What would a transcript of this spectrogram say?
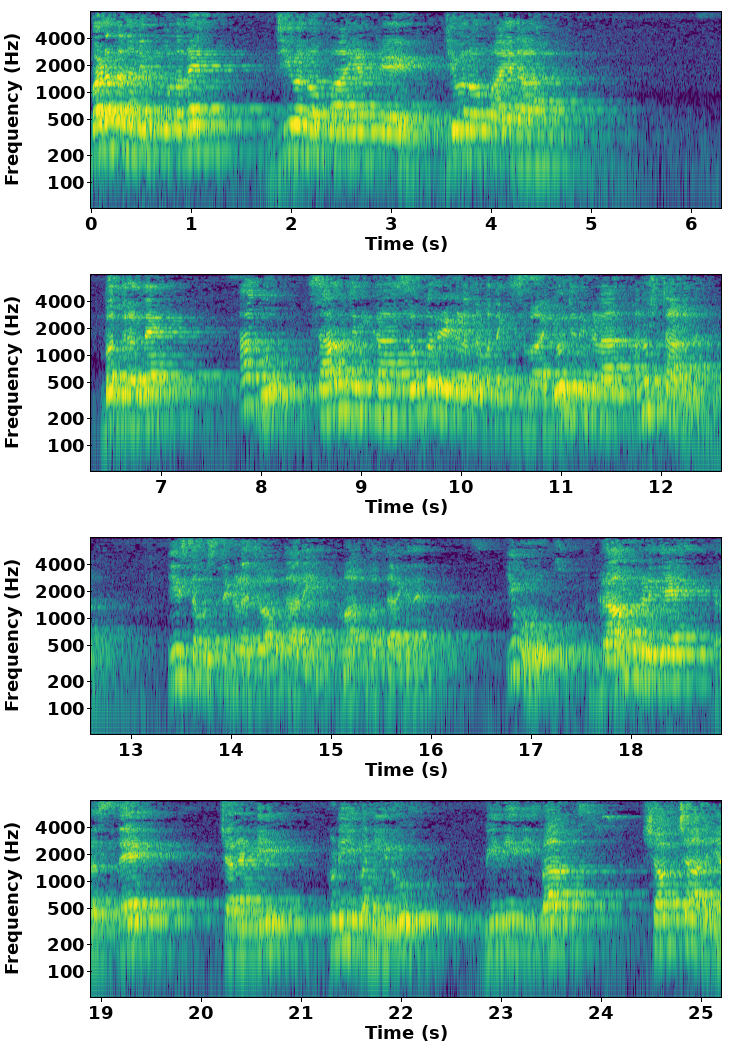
ಬಡತನ ನಿರ್ಮೂಲನೆ ಜೀವನೋಪಾಯಕ್ಕೆ, ಜೀವನೋಪಾಯದ ಭದ್ರತೆ ಹಾಗೂ ಸಾರ್ವಜನಿಕ ಸೌಕರ್ಯಗಳನ್ನು ಒದಗಿಸುವ ಯೋಜನೆಗಳ ಅನುಷ್ಠಾನದ ಈ ಸಂಸ್ಥೆಗಳ ಜವಾಬ್ದಾರಿ ಮಹತ್ವದ್ದಾಗಿದೆ. ಇವು ಗ್ರಾಮಗಳಿಗೆ ರಸ್ತೆ, ಚರಂಡಿ, ಕುಡಿಯುವ ನೀರು, ಬೀದಿ ದೀಪ, ಶೌಚಾಲಯ,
